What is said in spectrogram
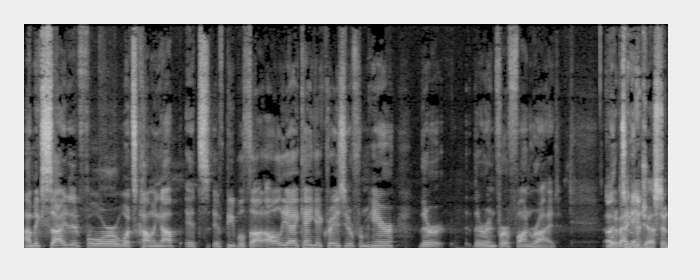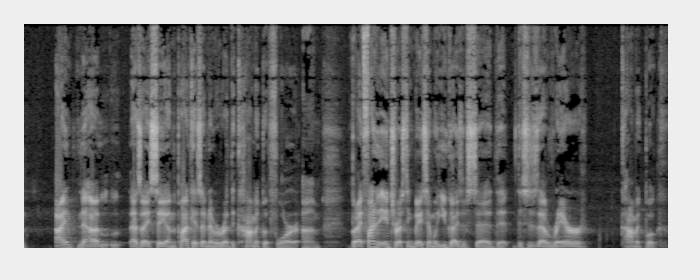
I'm excited for what's coming up. It's if people thought, oh yeah, I can't get crazier from here. They're they're in for a fun ride. what to about me- you, Justin? I've, uh, as I say on the podcast, I've never read the comic before, um, but I find it interesting based on what you guys have said that this is a rare comic book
